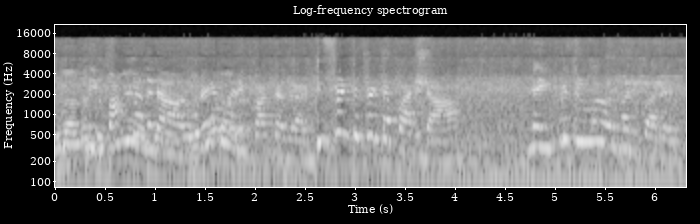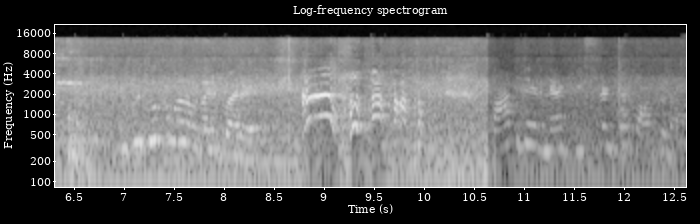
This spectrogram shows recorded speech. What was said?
இப்படி பார்க்காதடா. ஒரே மாதிரி பார்க்காதடா. டிஃப்ரெண்ட் டிஃப்ரெண்ட்டாக பாருடா. நான் இப்படி திரும்ப ஒரு மாதிரி பாரு. இப்படி தூக்கும்போது ஒரு மாதிரி பாரு! பார்த்துட்டே இருந்தேன் டிஃப்ரெண்ட்டாக பார்க்கணும்.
